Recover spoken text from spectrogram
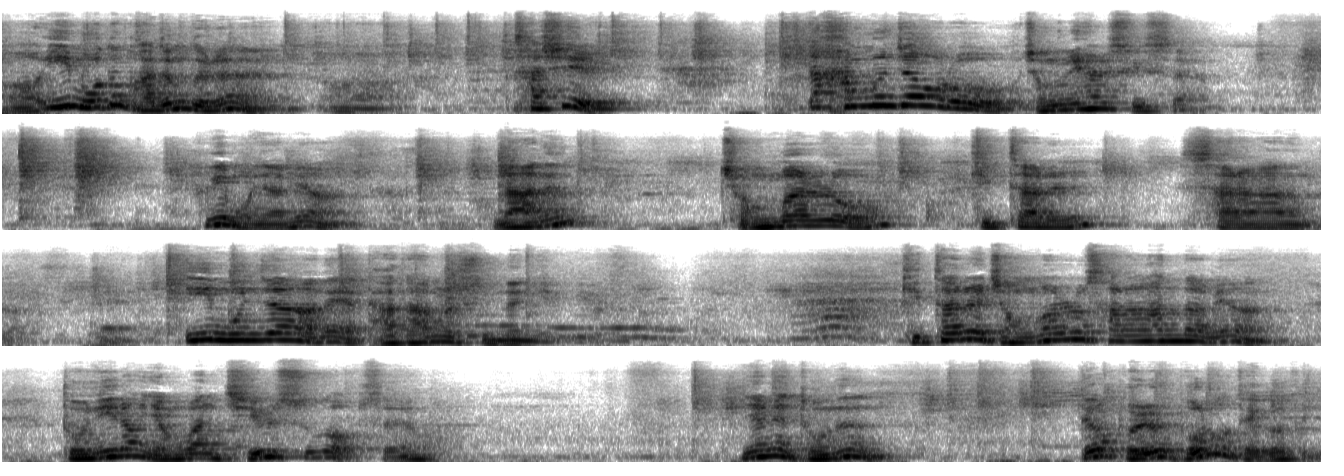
어, 이 모든 과정들은 어, 사실 딱 한 문장으로 정리할 수 있어요. 그게 뭐냐면 나는 정말로 기타를 사랑하는가. 이 문장 안에 다 담을 수 있는 얘기예요. 기타를 정말로 사랑한다면 돈이랑 연관 지을 수가 없어요. 왜냐면 돈은 내가 벌, 벌어도 되거든요.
